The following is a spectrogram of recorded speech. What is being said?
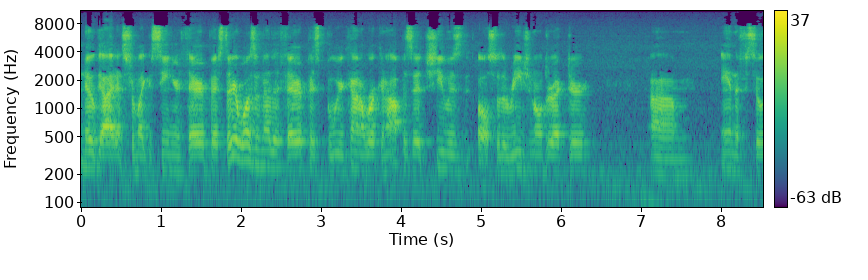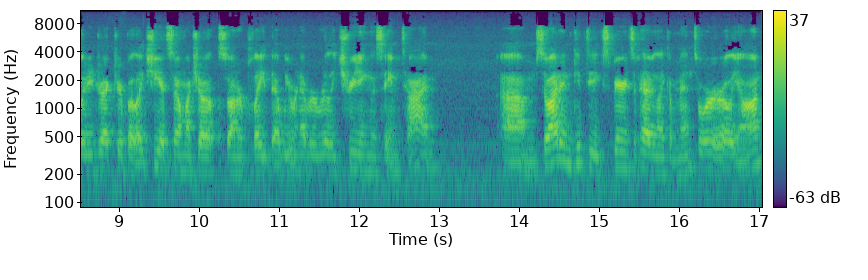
no guidance from like a senior therapist. There was another therapist, but we were kind of working opposite. She was also the regional director um, and the facility director, but like she had so much else on her plate that we were never really treating the same time. Um, so I didn't get the experience of having like a mentor early on,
